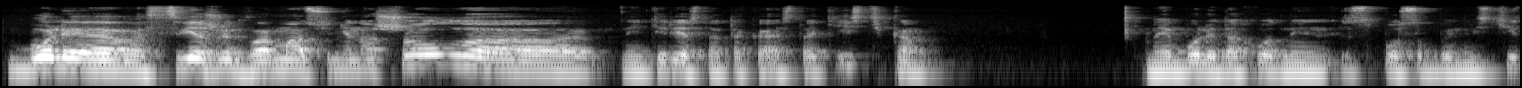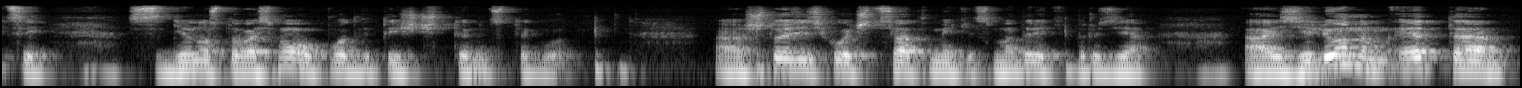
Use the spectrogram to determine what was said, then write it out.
Более свежую информацию не нашел. Интересная такая статистика. Наиболее доходные способы инвестиций с 98 по 2014 год. А, что здесь хочется отметить? Смотрите, друзья. А, Зеленым это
